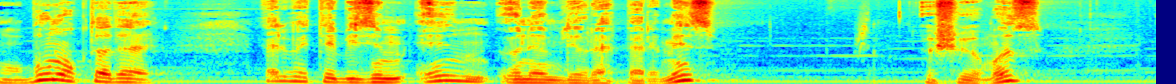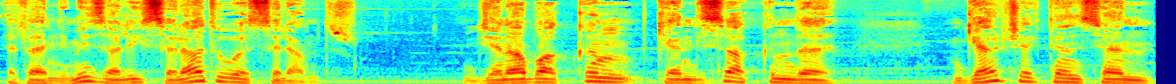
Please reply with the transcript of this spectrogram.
Bu noktada elbette bizim en önemli rehberimiz, ışığımız Efendimiz Aleyhisselatü Vesselam'dır. Cenab-ı Hakk'ın kendisi hakkında gerçekten sen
